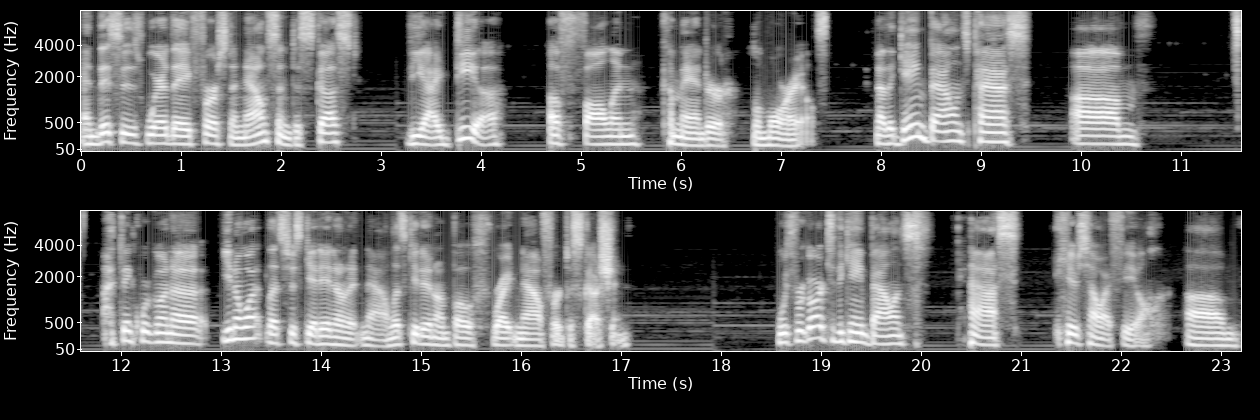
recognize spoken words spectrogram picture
And this is where they first announced and discussed the idea of fallen commander memorials. Now the game balance pass, um, I think we're going to, you know what? Let's just get in on it now. Let's get in on both right now for discussion. With regard to the game balance pass, here's how I feel. Um,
